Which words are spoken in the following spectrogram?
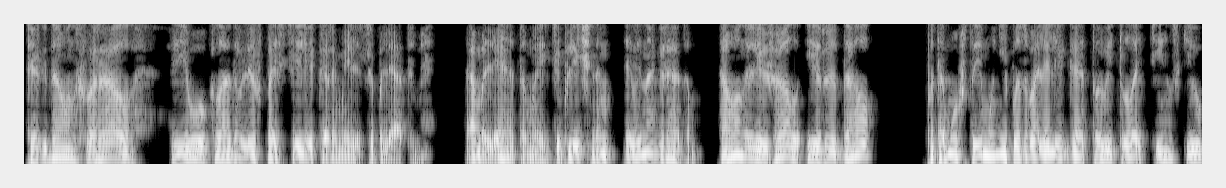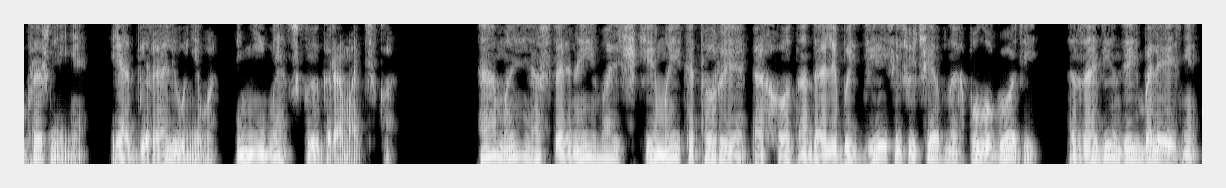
Когда он хворал, его укладывали в постели и кормили цыплятами, омлетом и тепличным виноградом, а он лежал и рыдал, потому что ему не позволяли готовить латинские упражнения и отбирали у него немецкую грамматику. А мы, остальные мальчики, мы, которые охотно дали бы десять учебных полугодий за один день болезни,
